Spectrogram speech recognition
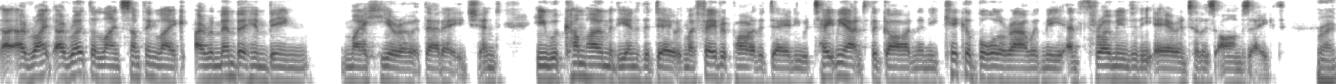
I, I write, I wrote the line something like, I remember him being my hero at that age. And he would come home at the end of the day. It was my favorite part of the day. And he would take me out into the garden and he'd kick a ball around with me and throw me into the air until his arms ached. right.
